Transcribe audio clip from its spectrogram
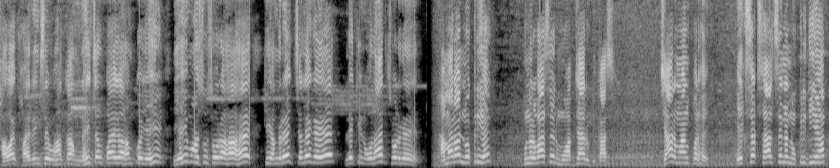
हवाई फायरिंग से वहाँ काम नहीं चल पाएगा। हमको यही यही महसूस हो रहा है कि अंग्रेज़ चले गए, लेकिन औलाद छोड़ गए। हमारा नौकरी है पुनर्वास और मुआवजा और विकास। चार मांग पर है। इकसठ साल से ना नौकरी दिए आप,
